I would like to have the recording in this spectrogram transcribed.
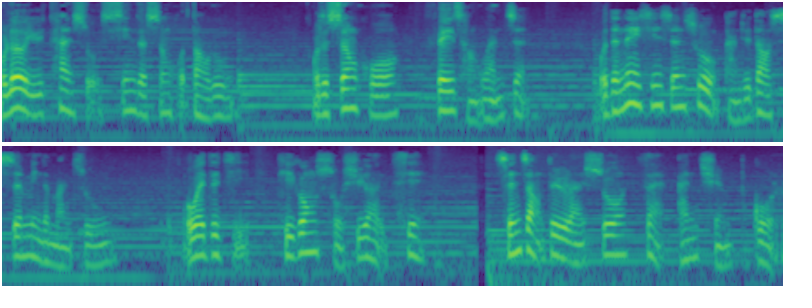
我乐于探索新的生活道路。我的生活非常完整。我的内心深处感觉到生命的满足，我为自己提供所需要一切，成长对于来说再安全不过了。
